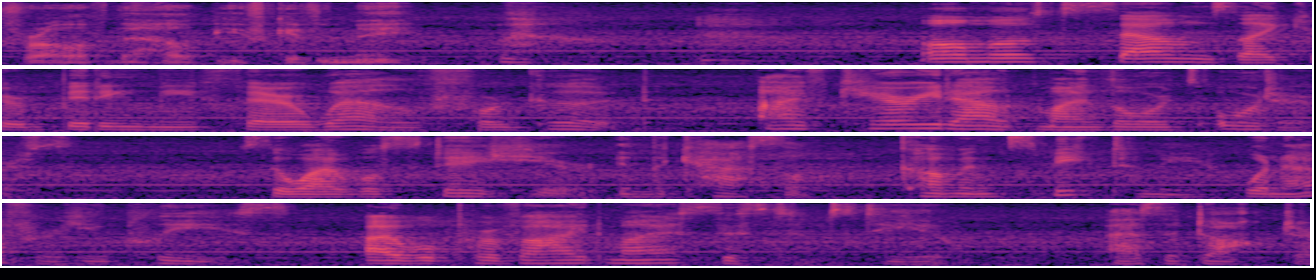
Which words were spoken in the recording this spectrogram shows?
for all of the help you've given me. Almost sounds like you're bidding me farewell for good. I've carried out my lord's orders, so I will stay here in the castle. Come and speak to me whenever you please. I will provide my assistance to you as a doctor.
